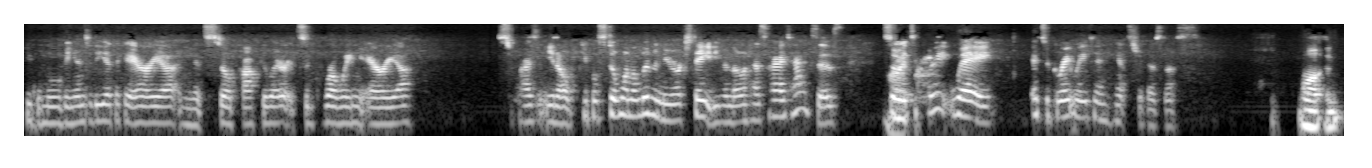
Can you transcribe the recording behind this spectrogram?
people moving into the Ithaca area. I mean, it's still popular; it's a growing area. Surprising, you know, people still want to live in New York State, even though it has high taxes. So right. it's a great way. It's a great way to enhance your business. Well, and,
